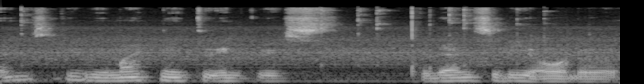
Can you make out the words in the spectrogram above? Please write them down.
density, we might need to increase the density or the,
